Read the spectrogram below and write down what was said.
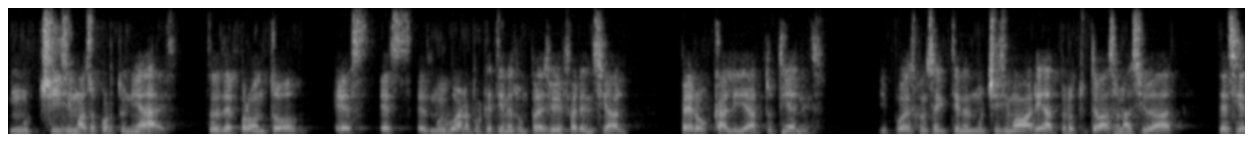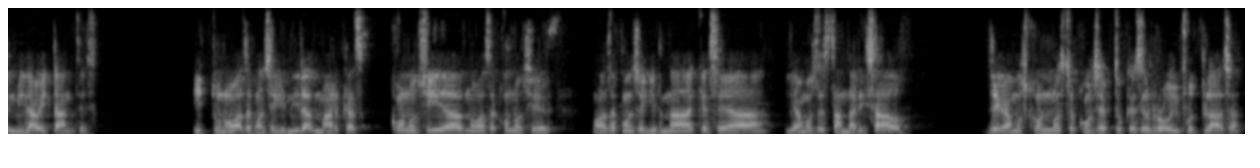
muchísimas oportunidades. Entonces de pronto es, es, es muy bueno porque tienes un precio diferencial, pero calidad tú tienes y puedes conseguir, tienes muchísima variedad, pero tú te vas a una ciudad de 100 mil habitantes y tú no vas a conseguir ni las marcas conocidas, no vas a conocer, no vas a conseguir nada que sea, digamos, estandarizado. Llegamos con nuestro concepto que es el Robin Food Plaza,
